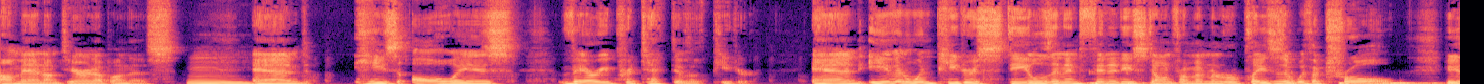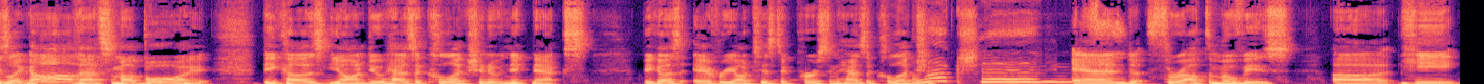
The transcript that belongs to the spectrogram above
Oh man, I'm tearing up on this. Mm. And he's always very protective of Peter. And even when Peter steals an infinity stone from him and replaces it with a troll, he's like, ah, oh, that's my boy. Because Yondu has a collection of knickknacks. Because every autistic person has a collection. Collection. And throughout the movies, uh, he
